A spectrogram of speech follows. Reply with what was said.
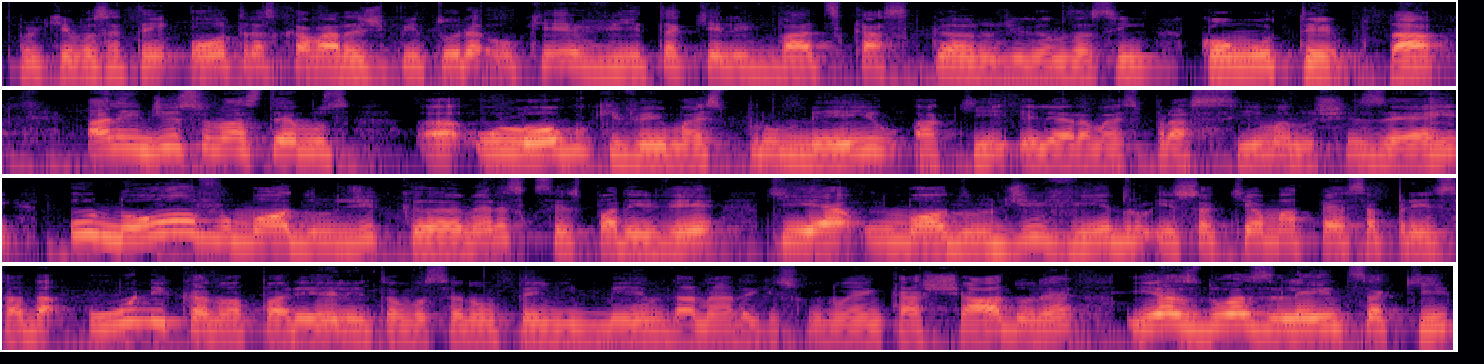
porque você tem outras camadas de pintura, o que evita que ele vá descascando, digamos assim, com o tempo, tá? Além disso, nós temos uh, o logo que veio mais para o meio aqui, ele era mais para cima no XR. O novo módulo de câmeras, que vocês podem ver, que é um módulo de vidro. Isso aqui é uma peça prensada única no aparelho, então você não tem emenda, nada, que isso não é encaixado, né? E as duas lentes aqui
